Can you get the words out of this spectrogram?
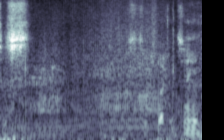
This is, this is fucking scene.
